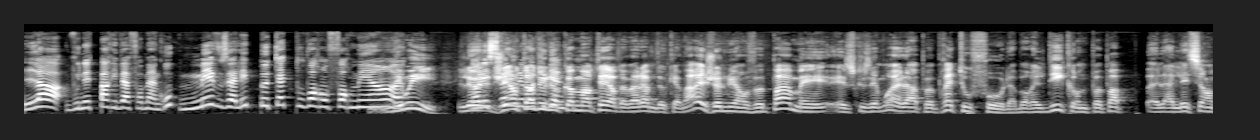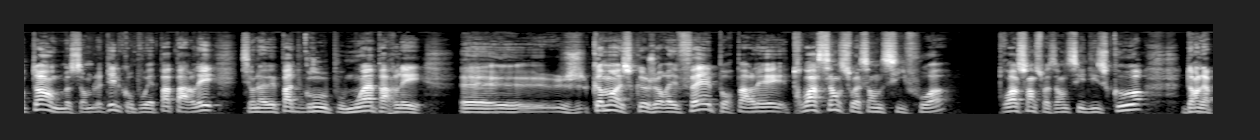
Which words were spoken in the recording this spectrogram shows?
Là, vous n'êtes pas arrivé à former un groupe, mais vous allez peut-être pouvoir en former un. Mais euh, oui, j'ai entendu le commentaire de Madame de Camaret, je ne lui en veux pas, mais excusez-moi, elle a à peu près tout faux. D'abord, elle dit qu'on ne peut pas, elle a laissé entendre, me semble-t-il, qu'on ne pouvait pas parler si on n'avait pas de groupe, ou moins parler. Euh, comment est-ce que j'aurais fait pour parler 366 fois 366 discours, dans la,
